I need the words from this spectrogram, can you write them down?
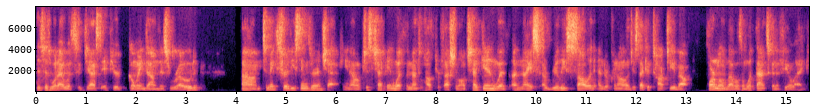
This is what i would suggest if you're going down this road um, to make sure these things are in check you know? Just check in with the mental health professional. Check in with a nice a really solid endocrinologist that could talk to you about hormone levels and what that's going to feel like.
